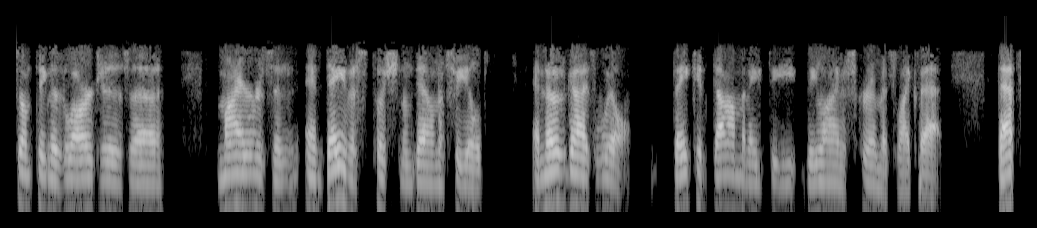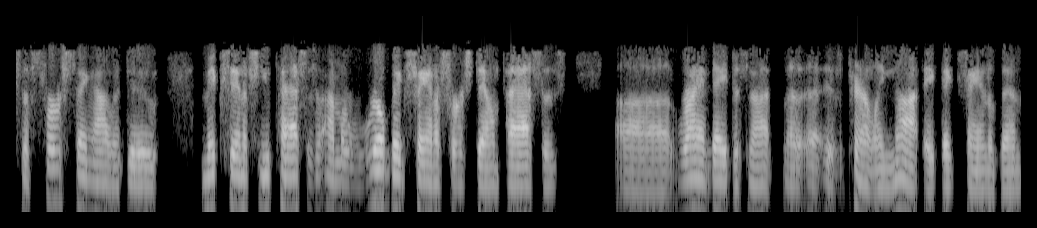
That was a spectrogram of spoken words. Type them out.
something as large as uh, Myers and, and Davis pushing them down the field, and those guys will. They could dominate the the line of scrimmage like that. That's the first thing I would do. Mix in a few passes. I'm a real big fan of first down passes. Uh, Ryan Day does not uh, uh, is apparently not a big fan of them.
